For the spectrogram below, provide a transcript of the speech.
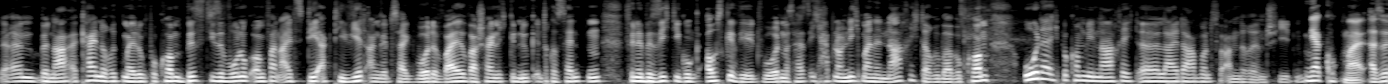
äh, keine Rückmeldung bekommen, bis diese Wohnung irgendwann als deaktiviert angezeigt wurde, weil wahrscheinlich genug Interessenten für eine Besichtigung ausgewählt wurden. Das heißt, ich habe noch nicht mal eine Nachricht darüber bekommen. Oder ich bekomme die Nachricht, äh, leider haben wir uns für andere entschieden. Ja, guck mal, also,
